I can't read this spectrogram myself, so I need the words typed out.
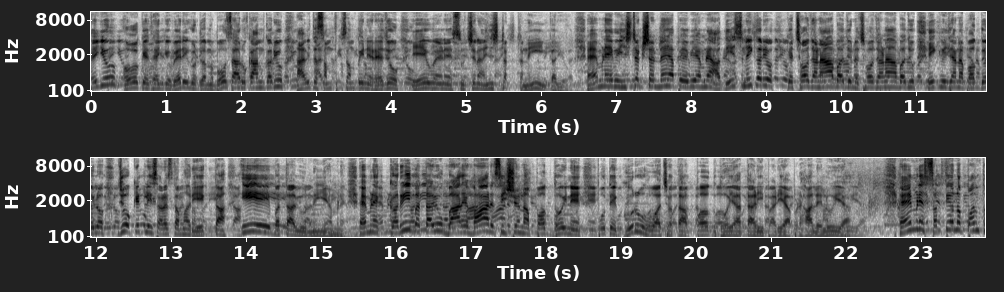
થઈ ગયું? Okay thank you very good તમે બહુ સારું કામ કર્યું. આવી તો સંપી સંપીને રહેજો. એવું એણે સૂચના ઇન્સ્ટ્રક્ટ નહીં કર્યું. એમણે એવી ઇન્સ્ટ્રક્શન નહીં આપી એવી એમણે આદેશ નહીં કર્યો કે છ જણા આ બાજુ ને છ જણા આ બાજુ એકબીજાના પગ ધોઈ લો. જો કેટલી સરસ તમારી એકતા. એ બતાવ્યું નહીં એમણે. એમણે કરી બતાવ્યું બારે બાર શિષ્યના પગ ધોઈને પોતે ગુરુ હોવા છતાં પગ ધોયા તાળી પાડી આપણે. હાલે લોહિયા એમણે સત્યનો પંથ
